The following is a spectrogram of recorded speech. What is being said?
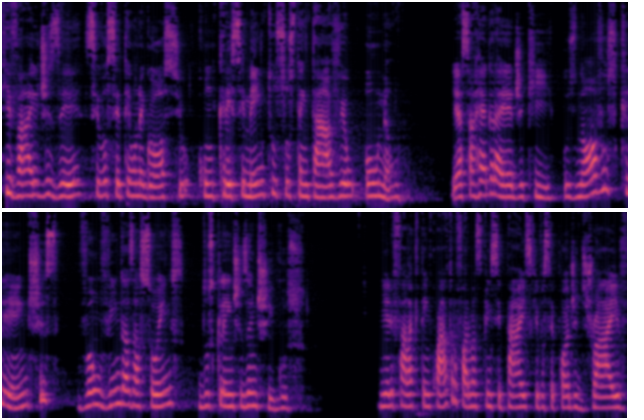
que vai dizer se você tem um negócio com crescimento sustentável ou não. E essa regra é de que os novos clientes vão vindo às ações dos clientes antigos. E ele fala que tem quatro formas principais que você pode drive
